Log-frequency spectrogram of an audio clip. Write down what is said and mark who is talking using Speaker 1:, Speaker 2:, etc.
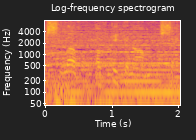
Speaker 1: highest level of economic safety.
